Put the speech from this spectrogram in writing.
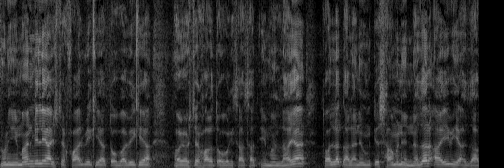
انہوں نے ایمان بھی لیا، استغفار بھی کیا، توبہ بھی کیا اور استغفار توبہ کے ساتھ ساتھ ایمان لایا۔ تو اللہ تعالیٰ نے ان کے سامنے نظر آئی، بھی عذاب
